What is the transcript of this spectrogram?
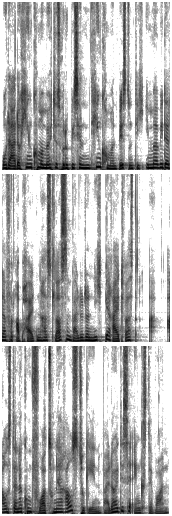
Oder auch hinkommen möchtest, wo du bisher nicht hinkommen bist und dich immer wieder davon abhalten hast lassen, weil du dann nicht bereit warst, aus deiner Komfortzone herauszugehen, weil da halt diese Ängste waren.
